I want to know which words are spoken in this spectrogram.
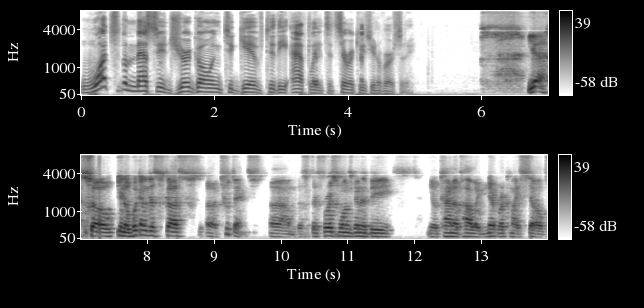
What's the message you're going to give to the athletes at syracuse university yeah, so you know we're going to discuss uh, two things. Um, the, the, first one's going to be, you know, kind of how I network myself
